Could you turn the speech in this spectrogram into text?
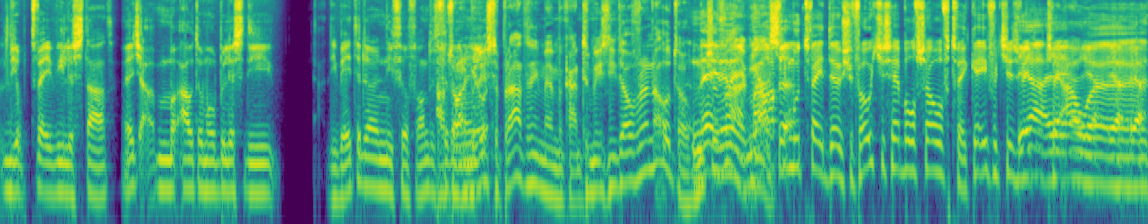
die op twee wielen staat. Weet je, mo- automobilisten die, ja, die weten er niet veel van. Dus Automobilisten praten niet met elkaar. Tenminste niet over een auto. Niet Nee, zo nee, nee, Maar Ja, als ze- je moet twee deux hebben of zo, of twee kevertjes, weet Ja, je, twee ja, oude, ja, ja, ja. eh,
